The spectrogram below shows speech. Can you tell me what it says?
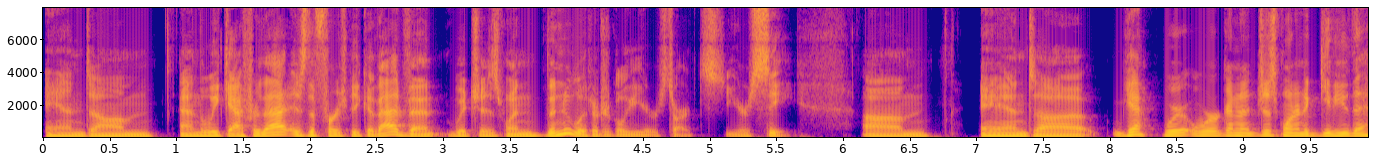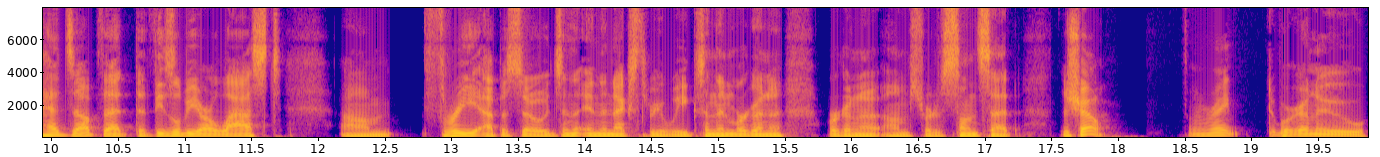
And um and the week after that is the first week of Advent, which is when the new liturgical year starts, year C. Um and uh yeah, we're we're gonna just wanted to give you the heads up that that these will be our last um three episodes in the, in the next three weeks, and then we're gonna we're gonna um sort of sunset the show. All right. We're going to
